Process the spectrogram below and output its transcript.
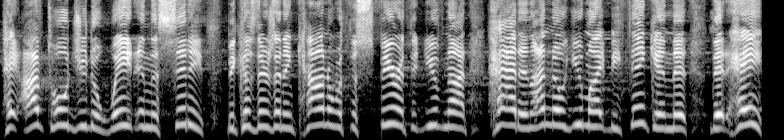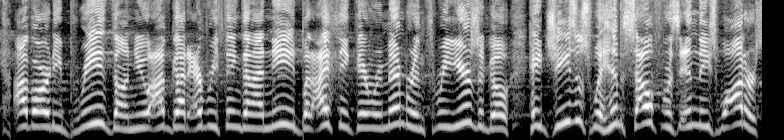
hey, I've told you to wait in the city because there's an encounter with the Spirit that you've not had. And I know you might be thinking that, that hey, I've already breathed on you. I've got everything that I need. But I think they're remembering three years ago, hey, Jesus himself was in these waters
